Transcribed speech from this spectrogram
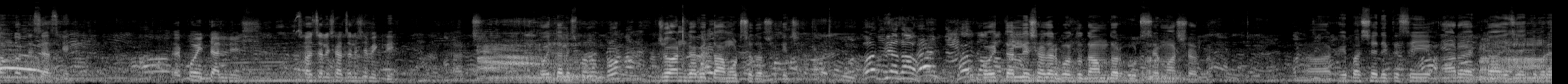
দাম দর দিচ্ছে আজকে? পঁয়তাল্লিশ। ছয়চল্লিশ সাতচল্লিশে বিক্রি। আচ্ছা পঁয়তাল্লিশ পর্যন্ত জোয়ান গাভির দাম উঠছে দর্শক কিছু পঁয়তাল্লিশ হাজার পর্যন্ত দাম দর উঠছে মার্শাল্লাহ আর এ পাশে দেখতেছি আরও একটা এই যে একেবারে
